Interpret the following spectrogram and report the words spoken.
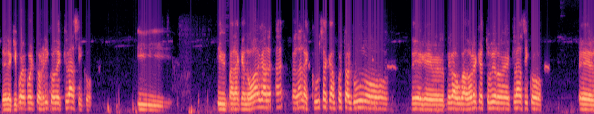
del equipo de Puerto Rico del clásico. Y, y para que no haga la excusa que han puesto algunos de los jugadores que estuvieron en el clásico, eh,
